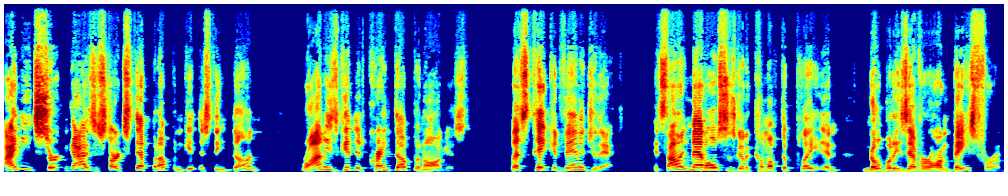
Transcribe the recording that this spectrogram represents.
I need certain guys to start stepping up and getting this thing done. Ronnie's getting it cranked up in August. Let's take advantage of that. It's not like Matt Olson's going to come up the plate and nobody's ever on base for him.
